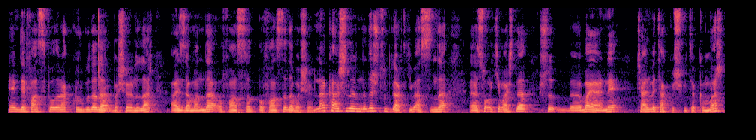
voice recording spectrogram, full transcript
Hem defansif olarak kurguda da başarılılar. Aynı zamanda ofansta, ofansta da başarılılar. Karşılarında da Stuttgart gibi aslında e, son iki maçta şu e, Bayern'e çelme takmış bir takım var.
